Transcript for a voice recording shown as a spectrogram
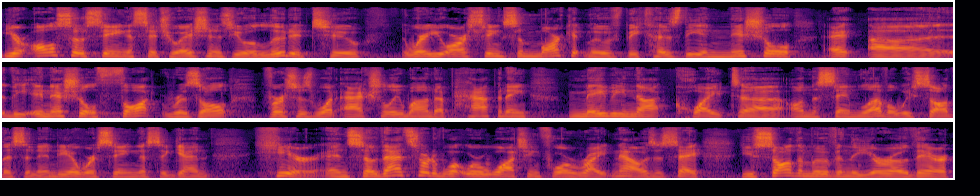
You're also seeing a situation, as you alluded to, where you are seeing some market move because the initial eh, uh, the initial thought result versus what actually wound up happening maybe not quite uh, on the same level. We saw this in India. We're seeing this again here. And so that's sort of what we're watching for right now. As I say, you saw the move in the euro there,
